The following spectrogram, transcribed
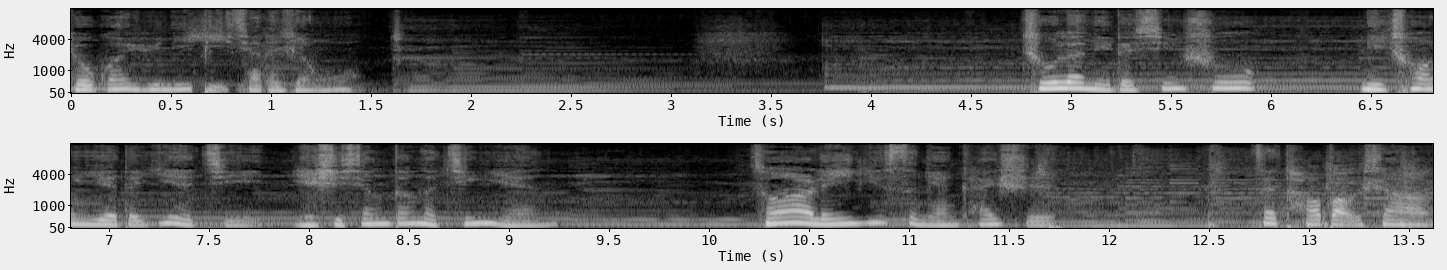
有关于你笔下的人物。除了你的新书。你创业的业绩也是相当的惊人，从二零一四年开始，在淘宝上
